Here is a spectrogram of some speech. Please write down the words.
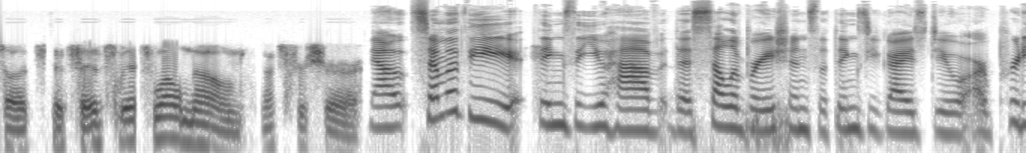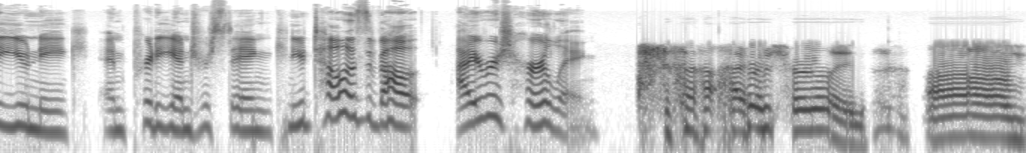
So it's it's it's it's well known, that's for sure. Now, some of the things that you have, the celebrations, the things you guys do, are pretty unique and pretty interesting. Can you tell us about Irish hurling? Irish hurling. Um,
